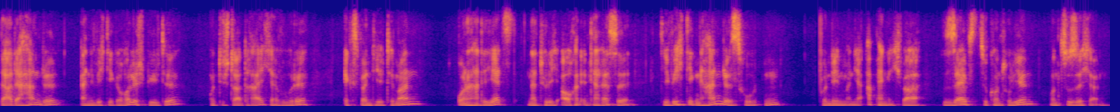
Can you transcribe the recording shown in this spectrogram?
Da der Handel eine wichtige Rolle spielte und die Stadt reicher wurde, expandierte man und hatte jetzt natürlich auch ein Interesse, die wichtigen Handelsrouten, von denen man ja abhängig war, selbst zu kontrollieren und zu sichern.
